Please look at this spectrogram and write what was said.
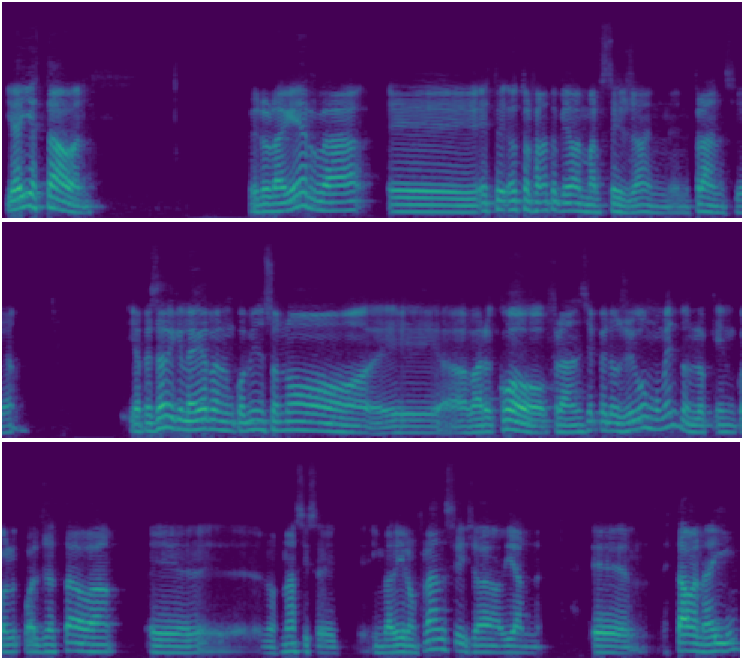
Y ahí estaban. Pero la guerra, eh, este otro orfanato quedaba en Marsella, en, Francia, y a pesar de que la guerra en un comienzo no eh, abarcó Francia, pero llegó un momento en, lo, en el cual ya estaba eh, los nazis invadieron Francia y ya habían, eh, estaban ahí.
